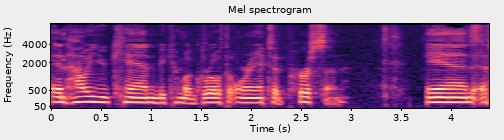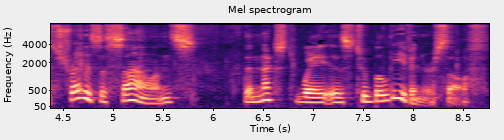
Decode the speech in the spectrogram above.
in how you can become a growth oriented person. And as trite as this sounds, the next way is to believe in yourself.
